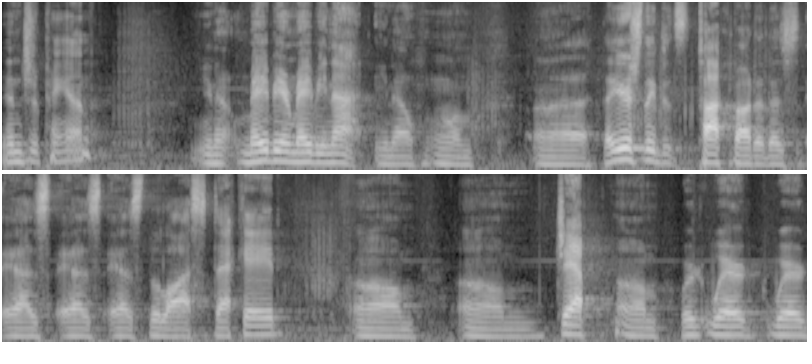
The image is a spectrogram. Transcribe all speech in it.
in Japan? You know, maybe or maybe not, you know. Um, uh, they usually talk about it as, as, as, as the lost decade. Um, Jap, um, where, where, where,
